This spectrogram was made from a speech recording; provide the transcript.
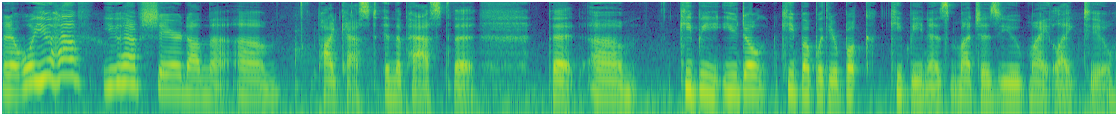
I know. Well, you have you have shared on the um, podcast in the past that that um, keeping you don't keep up with your bookkeeping as much as you might like to.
